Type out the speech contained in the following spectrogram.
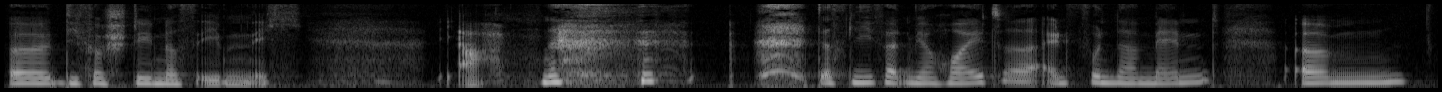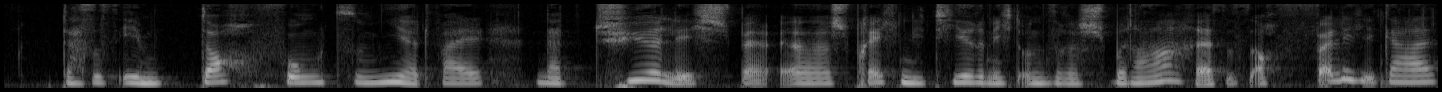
äh, die verstehen das eben nicht. Ja, das liefert mir heute ein Fundament, ähm, dass es eben doch funktioniert, weil natürlich sp äh, sprechen die Tiere nicht unsere Sprache. Es ist auch völlig egal,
